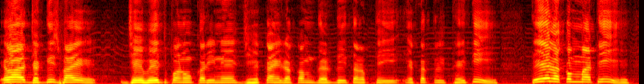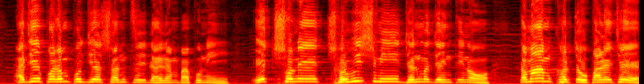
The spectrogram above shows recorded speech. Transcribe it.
એવા જગદીશભાઈ જે વેદપણું કરીને જે કાંઈ રકમ દર્દી તરફથી એકત્રિત થઈ હતી, તે રકમમાંથી આજે પરમ પૂજ્ય સંત શ્રી ડાયરામ બાપુની એકસો ને છવ્વીસમી જન્મ જયંતિનો તમામ ખર્ચો ઉપાડે છે.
